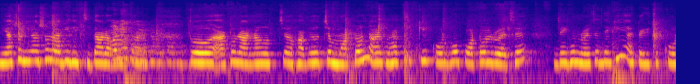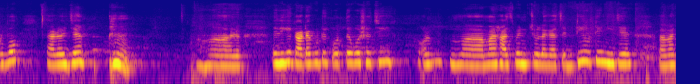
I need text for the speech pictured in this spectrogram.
নিয়ে আসো নিয়ে আসো লাগিয়ে দিচ্ছি দাঁড়াও দাঁড়াও। তো এখন রান্না হচ্ছে হবে হচ্ছে মটন। আর ভাবছি কি করব পটল রয়েছে বেগুন রয়েছে দেখি একটা কিছু করব। আর ওই যে আর এদিকে কাটাকুটি করতে বসেছি। অল্প আমার হাজব্যান্ড চলে গেছে। ডিউটি নিজের, আমার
